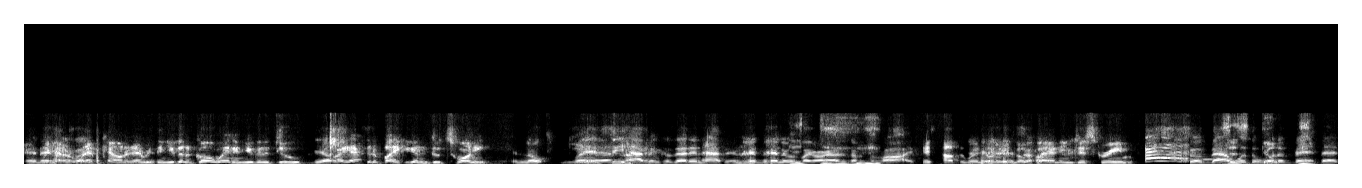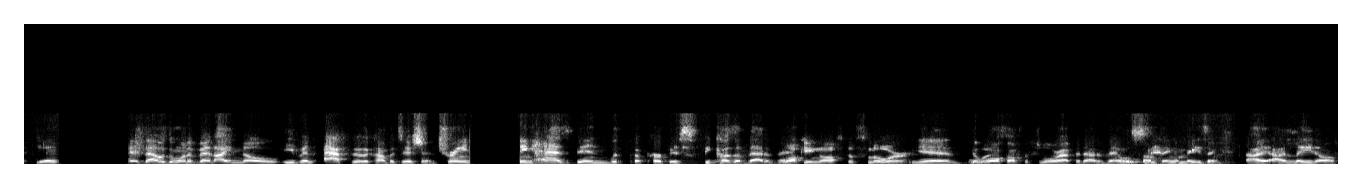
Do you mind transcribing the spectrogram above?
and we had a was rep count and everything. You're gonna go in and you're gonna do Yeah. right after the bike. You're gonna do twenty. Nope. Plan Yeah, C happened because that didn't happen. And then it was like, all right, I just have to survive. It's out the window. There's no So- planning. Just scream. So that Just was the one event that yeah, that was the one event I know even after the competition. Training has been with the purpose because of that event. Walking off the floor. Yeah, the Was- walk off the floor after that event was Oh, man. something amazing. I, I laid off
